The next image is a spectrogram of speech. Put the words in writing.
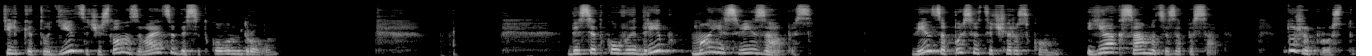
Тільки тоді це число називається десятковим дробом. Десятковий дріб має свій запис. Він записується через кому. Як саме це записати? Дуже просто.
